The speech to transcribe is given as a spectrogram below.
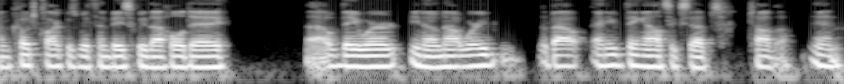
Um, Coach Clark was with him basically that whole day. Uh, they were, you know, not worried about anything else except Tava and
